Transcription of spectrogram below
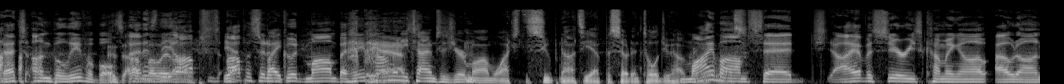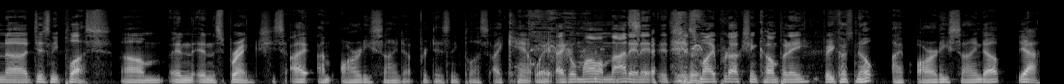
that's unbelievable. It's That is the opposite, Yeah, opposite like, of good mom behavior. How many times has your mom watched the Soup Nazi episode and told you how great My it was? mom said I have a series coming out, out on uh, Disney Plus um, in in the spring. She's I I'm already signed up for Disney Plus. I can't wait. I go, Mom, I'm not in it. It's just my production company because nope, I've already signed up. Yeah.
